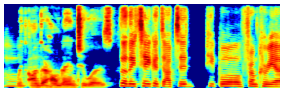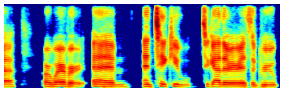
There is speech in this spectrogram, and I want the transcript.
Oh, with on their homeland tours. So they take adopted people from Korea or wherever um, Mhm. and take you together as a group.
